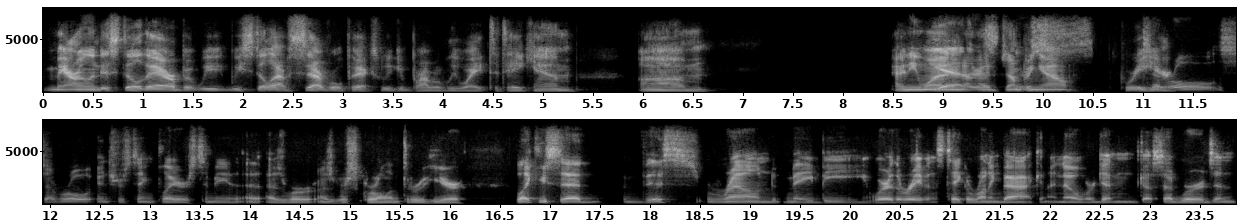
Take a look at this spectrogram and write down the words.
Maryland is still there, but we we still have several picks. We could probably wait to take him. Um, anyone yeah, uh, jumping there's out for you here? several several interesting players to me as we're as we're scrolling through here. Like you said, this round may be where the Ravens take a running back, and I know we're getting Gus Edwards and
